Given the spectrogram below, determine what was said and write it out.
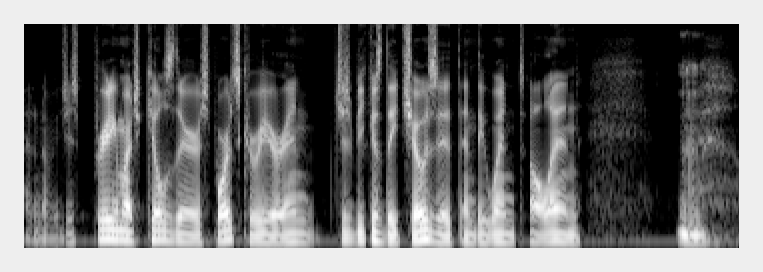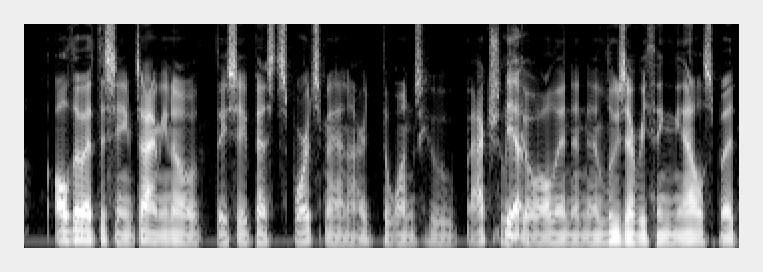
I don't know. It just pretty much kills their sports career, and just because they chose it and they went all in. hmm Although at the same time, you know, they say best sportsmen are the ones who actually Yeah. go all in and, and lose everything else. But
